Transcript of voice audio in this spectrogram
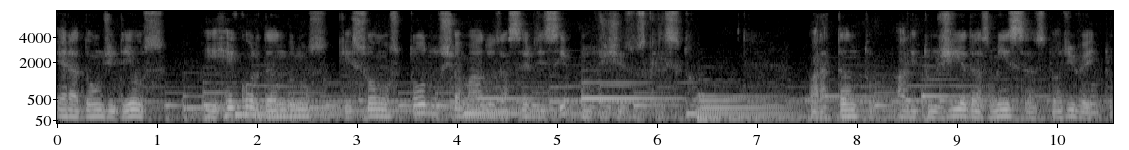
era dom de Deus e recordando-nos que somos todos chamados a ser discípulos de Jesus Cristo. Para tanto, liturgia das missas do Advento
